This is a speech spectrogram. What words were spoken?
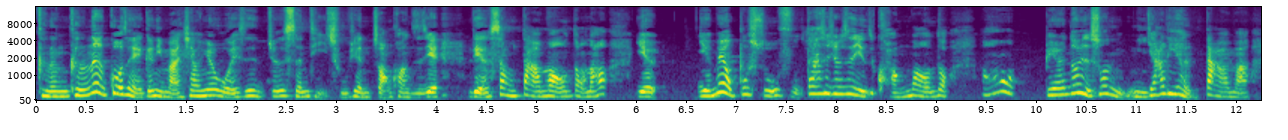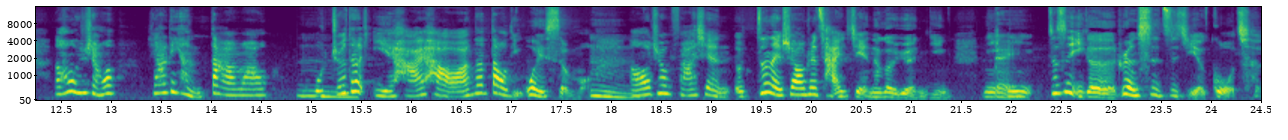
可能可能那个过程也跟你蛮像，因为我也是就是身体出现状况，直接脸上大冒痘，然后也也没有不舒服，但是就是一直狂冒痘，然后别人都一直说你你压力很大吗？然后我就想说压力很大吗？我觉得也还好啊，那到底为什么？嗯，然后就发现我，真的需要去拆解那个原因，你你这是一个认识自己的过程。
